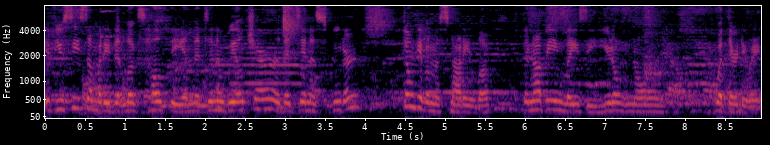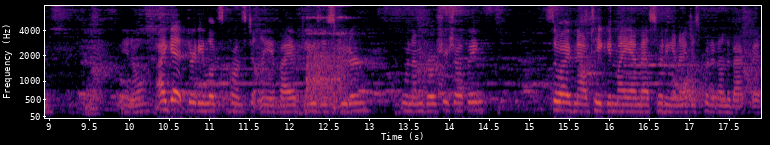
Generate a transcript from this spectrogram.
If you see somebody that looks healthy and that's in a wheelchair or that's in a scooter, don't give them a snotty look. They're not being lazy. You don't know what they're doing. You know, I get dirty looks constantly if I have to use a scooter when I'm grocery shopping. So I've now taken my MS hoodie and I just put it on the back bit.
